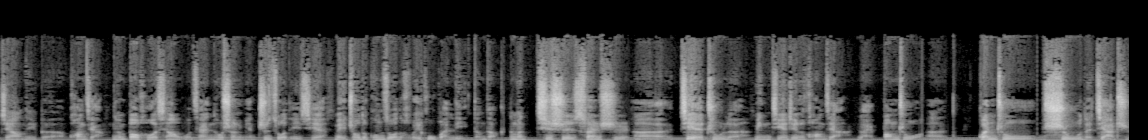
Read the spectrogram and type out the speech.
这样的一个框架，那么包括像我在 Notion 里面制作的一些每周的工作的回顾管理等等，那么其实算是呃借助了敏捷这个框架来帮助我呃。关注事物的价值，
